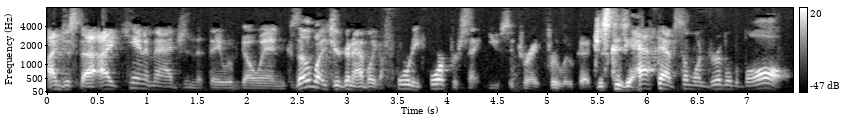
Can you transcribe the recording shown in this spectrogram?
I just I can't imagine that they would go in because otherwise you're going to have like a 44 percent usage rate for Luka just because you have to have someone dribble the ball.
